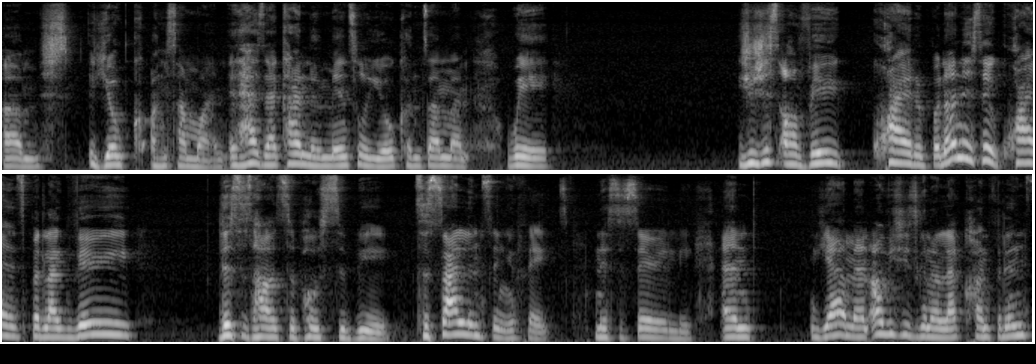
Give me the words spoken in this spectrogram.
um yoke on someone it has that kind of mental yoke on someone where you just are very quiet but not necessarily quiet but like very this is how it's supposed to be to silencing face necessarily and yeah man obviously she's gonna lack confidence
